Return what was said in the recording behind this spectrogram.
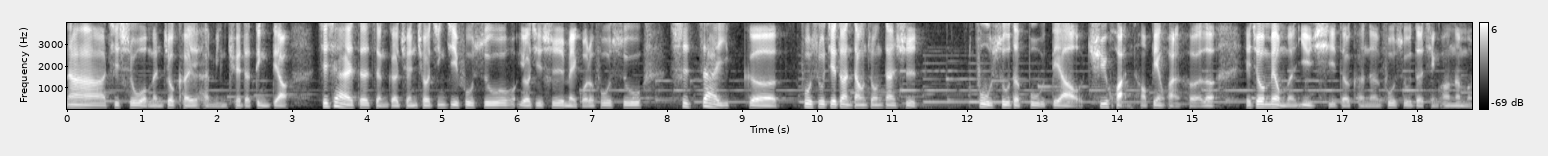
那其实我们就可以很明确的定调，接下来的整个全球经济复苏，尤其是美国的复苏，是在一个复苏阶段当中，但是复苏的步调趋缓，好变缓和了，也就没有我们预期的可能复苏的情况那么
